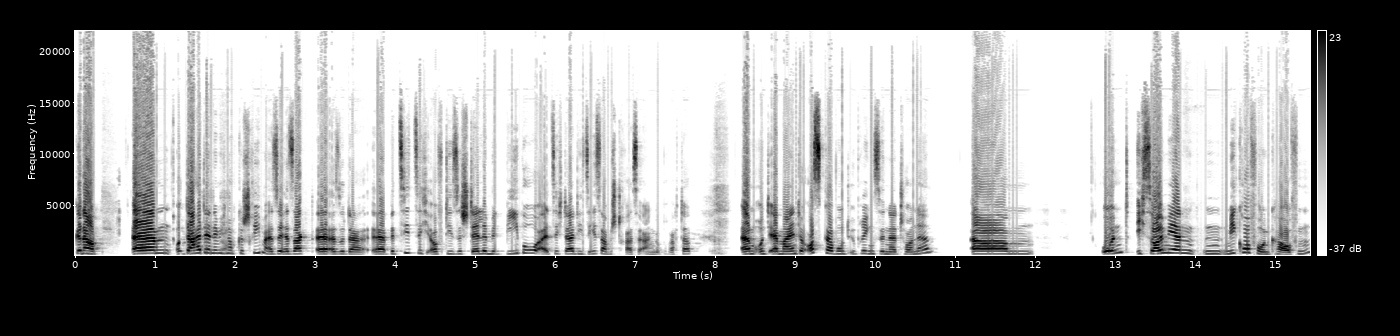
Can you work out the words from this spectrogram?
Genau. Ähm, und da hat er nämlich Ja. noch geschrieben, also er sagt, äh, also da er bezieht sich auf diese Stelle mit Bibo, als ich da die Sesamstraße angebracht habe. Ähm, und er meinte, Oskar wohnt übrigens in der Tonne. Ähm, und ich soll mir ein, ein Mikrofon kaufen.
